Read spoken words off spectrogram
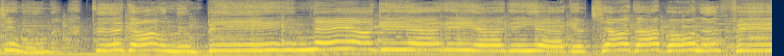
던지는 뜨거운 눈빛 내 여기 여기 여기 여길 쳐다보는 feel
